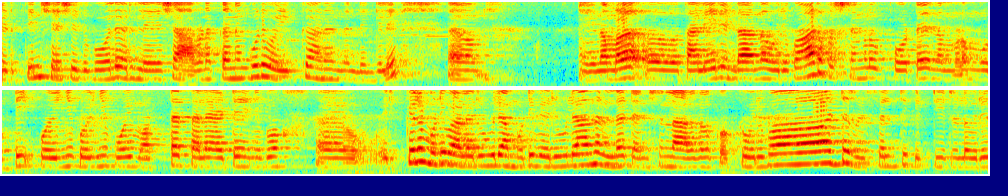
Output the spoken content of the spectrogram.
എടുത്തതിന് ശേഷം ഇതുപോലെ ഒരു ലേശം ആവണക്കണ്ണം കൂടി ഒഴിക്കുകയാണ് എന്നുണ്ടെങ്കിൽ നമ്മളെ തലയിലുണ്ടാകുന്ന ഒരുപാട് പ്രശ്നങ്ങൾ പോട്ടെ നമ്മൾ മുടി കൊഴിഞ്ഞു കൊഴിഞ്ഞു പോയി മൊട്ട തലയായിട്ട് ഇനിയിപ്പോൾ ഒരിക്കലും മുടി വളരൂല മുടി വരൂല എന്നുള്ള ടെൻഷനുള്ള ആളുകൾക്കൊക്കെ ഒരുപാട് റിസൾട്ട് കിട്ടിയിട്ടുള്ള ഒരു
